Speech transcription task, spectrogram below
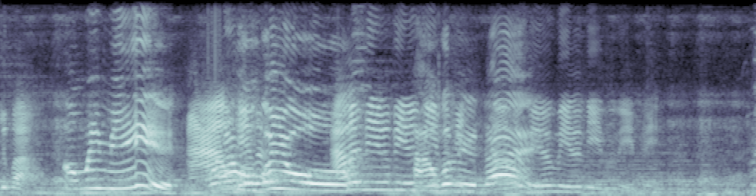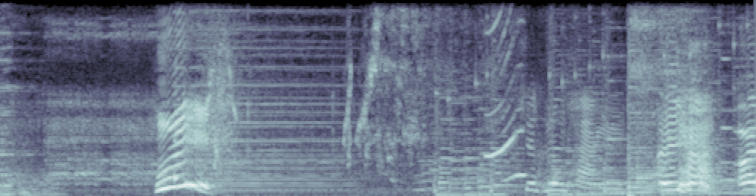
หรือเปล่า เอาไม่มีอ้าวันนั้นผมก็อยู่อ้าวไม่มีไม่มีไม่มีถามคนอื่นได้ ไม่มีไม่มีไม่มีไม่มีเฮ้ยเชื่อเครื่องพังเอ้ยเอ้ย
